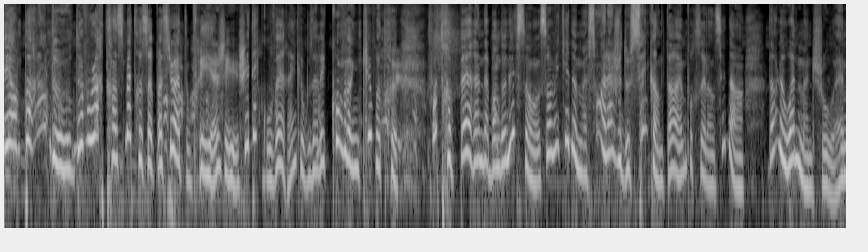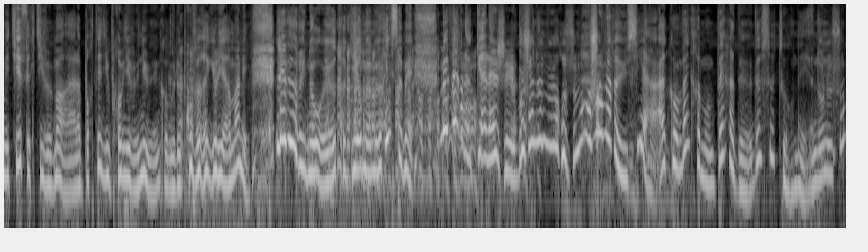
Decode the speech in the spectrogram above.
Et en parlant de, vouloir transmettre sa passion à tout prix, hein, j'ai découvert hein, que vous avez convaincu votre, votre père hein, d'abandonner son, métier de maçon à l'âge de 50 ans pour se lancer dans, dans le one-man show. Un métier effectivement à la portée du premier venu, comme le prouvent régulièrement les, les Verino et autres Guillaume Meurice, mais, mais vers lequel j'ai bon, malheureusement jamais réussi à, convaincre mon père de, se tourner, dans le sens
